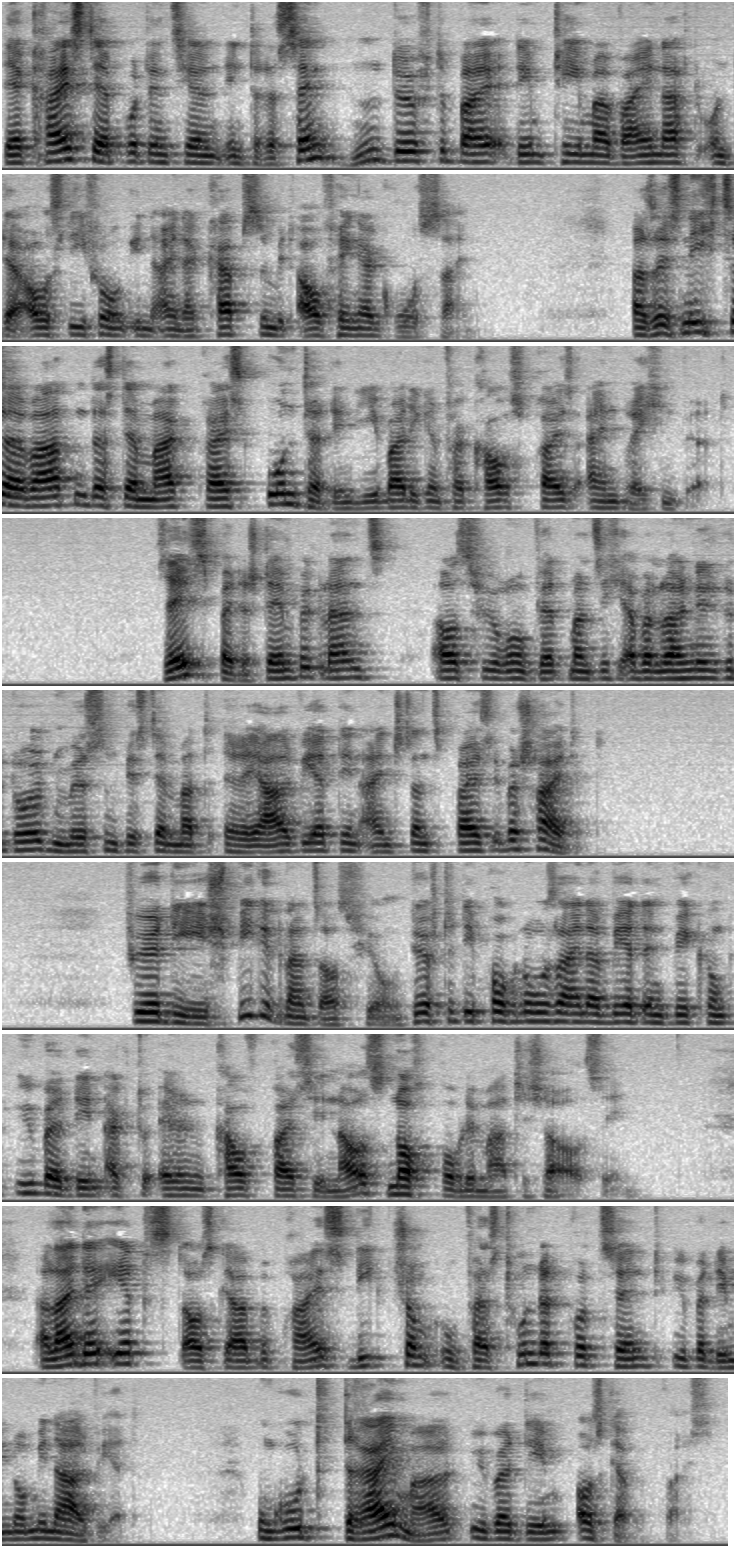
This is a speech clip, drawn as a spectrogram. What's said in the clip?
Der Kreis der potenziellen Interessenten dürfte bei dem Thema Weihnacht und der Auslieferung in einer Kapsel mit Aufhänger groß sein. Also ist nicht zu erwarten, dass der Marktpreis unter den jeweiligen Verkaufspreis einbrechen wird. Selbst bei der Stempelglanzausführung wird man sich aber lange gedulden müssen, bis der Materialwert den Einstandspreis überschreitet. Für die Spiegelglanzausführung dürfte die Prognose einer Wertentwicklung über den aktuellen Kaufpreis hinaus noch problematischer aussehen. Allein der Erstausgabepreis liegt schon um fast 100 Prozent über dem Nominalwert und gut dreimal über dem Ausgabepreis.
